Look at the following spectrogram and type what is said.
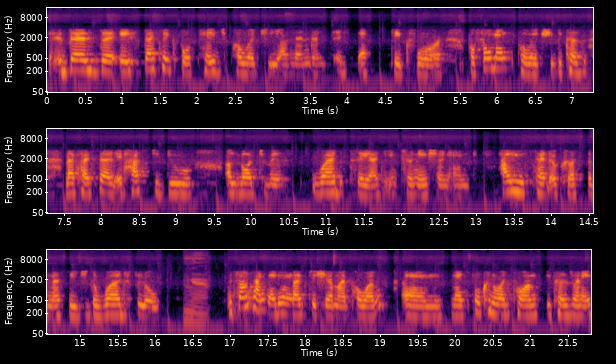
There's the aesthetic for page poetry and then there's the aesthetic for performance poetry because, like I said, it has to do a lot with wordplay and intonation and how you send across the message, the word flow. Yeah. Sometimes I don't like to share my poems, um, my spoken word poems, because when I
